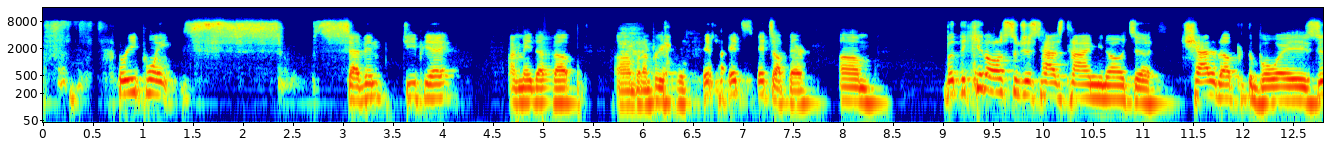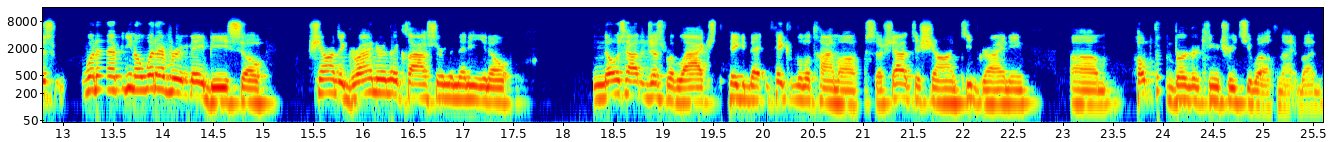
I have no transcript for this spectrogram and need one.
3.7 GPA. I made that up, um, but I'm pretty sure it, it's it's up there. Um, but the kid also just has time, you know, to chat it up with the boys, just whatever, you know, whatever it may be. So Sean's a grinder in the classroom, and then he, you know, knows how to just relax, take a, take a little time off. So shout out to Sean. Keep grinding. Um, hope the Burger King treats you well tonight, bud.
